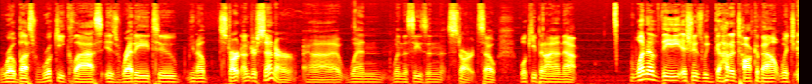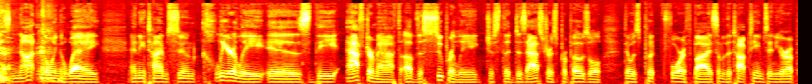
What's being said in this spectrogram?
robust rookie class is ready to you know start under center uh, when when the season starts. So we'll keep an eye on that. One of the issues we got to talk about, which is not going away anytime soon, clearly is the aftermath of the Super League, just the disastrous proposal that was put forth by some of the top teams in Europe.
